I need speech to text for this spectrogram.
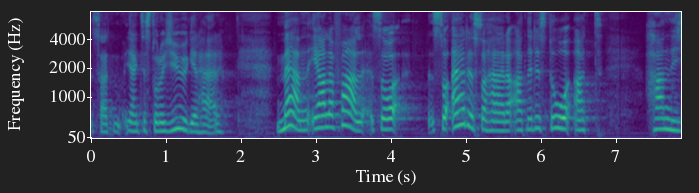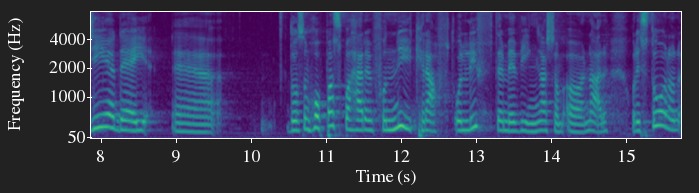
så att jag inte står och ljuger här. Men i alla fall så, så är det så här att när det står att han ger dig, eh, de som hoppas på Herren får ny kraft och lyfter med vingar som örnar. Och det står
